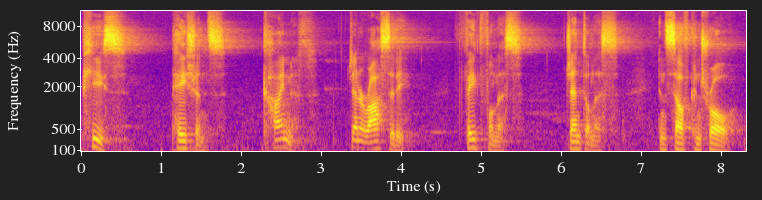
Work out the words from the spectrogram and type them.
peace, patience, kindness, generosity, faithfulness, gentleness, and self control.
